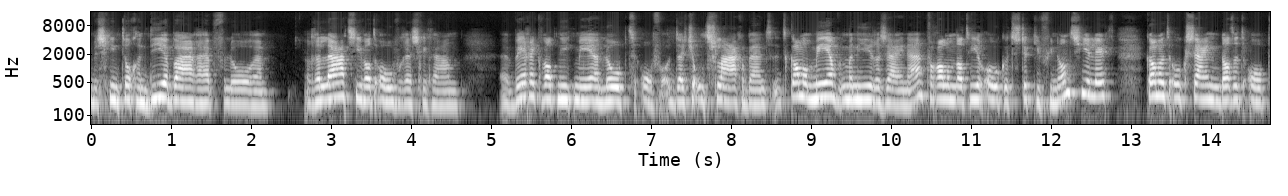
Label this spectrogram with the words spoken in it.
misschien toch een dierbare hebt verloren. Relatie wat over is gegaan. Eh, werk wat niet meer loopt of dat je ontslagen bent. Het kan op meer manieren zijn. Hè? Vooral omdat hier ook het stukje financiën ligt, kan het ook zijn dat het op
